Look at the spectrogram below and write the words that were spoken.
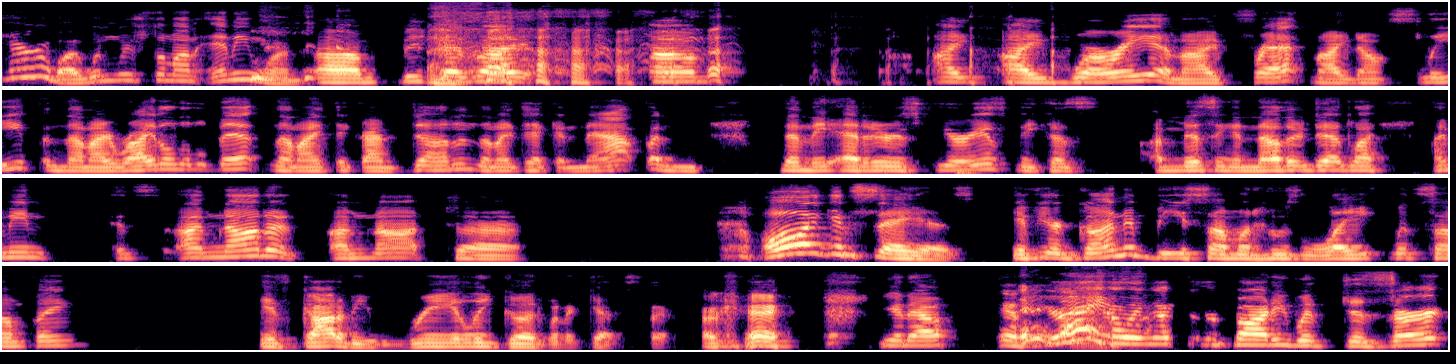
terrible. I wouldn't wish them on anyone um, because I um, I I worry and I fret and I don't sleep and then I write a little bit and then I think I'm done and then I take a nap and then the editor is furious because I'm missing another deadline. I mean, it's I'm not a I'm not uh all I can say is if you're gonna be someone who's late with something, it's gotta be really good when it gets there. Okay. You know, if Good you're advice. showing up to the party with dessert,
